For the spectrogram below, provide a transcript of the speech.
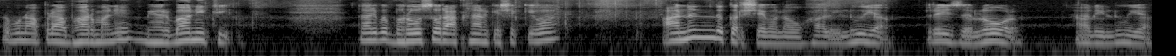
પ્રભુના આપણે આભાર માને મહેરબાનીથી. તારી પર ભરોસો રાખનાર કે છે કેવા? આનંદ કરશે વાલાઓ હાલી લુયા પ્રેઝ લોડ હાલી લુયા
